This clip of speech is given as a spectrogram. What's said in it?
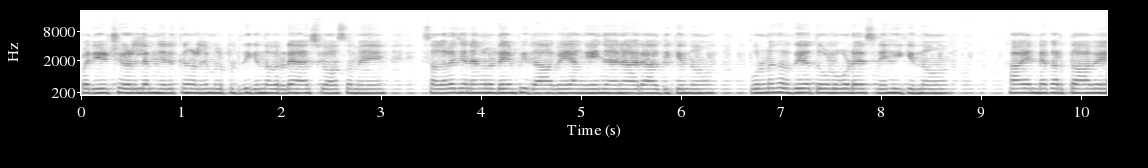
പരീക്ഷകളിലും ഞെരുക്കങ്ങളിലും ഉൾപ്പെട്ടിരിക്കുന്നവരുടെ ആശ്വാസമേ. സകല ജനങ്ങളുടെയും പിതാവേ അങ്ങേ ഞാൻ ആരാധിക്കുന്നു. പൂർണ ഹൃദയത്തോടുകൂടെ സ്നേഹിക്കുന്നു. എന്റെ കർത്താവെ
